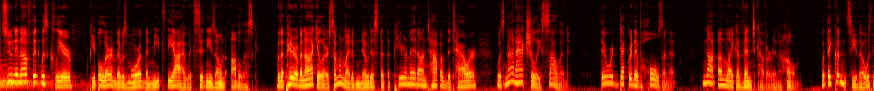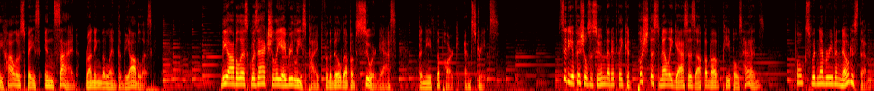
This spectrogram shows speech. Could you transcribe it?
Soon enough, it was clear. People learned there was more than meets the eye with Sydney's own obelisk. With a pair of binoculars, someone might have noticed that the pyramid on top of the tower was not actually solid. There were decorative holes in it, not unlike a vent cover in a home. What they couldn't see, though, was the hollow space inside running the length of the obelisk. The obelisk was actually a release pipe for the buildup of sewer gas beneath the park and streets. City officials assumed that if they could push the smelly gases up above people's heads, folks would never even notice them.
